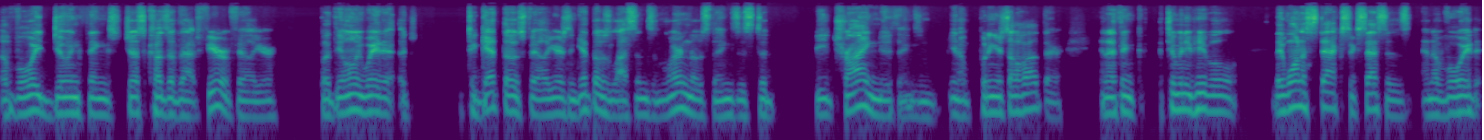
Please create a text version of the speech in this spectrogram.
avoid doing things just because of that fear of failure, but the only way to to get those failures and get those lessons and learn those things is to be trying new things and you know putting yourself out there. And i think too many people they want to stack successes and avoid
